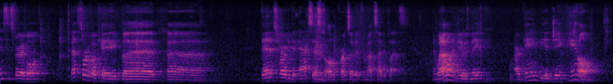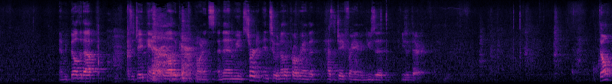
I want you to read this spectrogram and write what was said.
instance variable, that's sort of okay, but uh, then it's hard to get access to all the parts of it from outside the class. And what I want to do is make our game be a JPanel and we build it up as a JPanel with all the good components, and then we insert it into another program that has the JFrame and use it, use it there. Don't,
